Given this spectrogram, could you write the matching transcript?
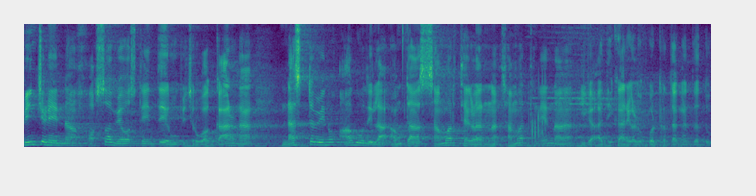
ಪಿಂಚಣಿಯನ್ನು ಹೊಸ ವ್ಯವಸ್ಥೆಯಂತೆ ರೂಪಿಸಿರುವ ಕಾರಣ ನಷ್ಟವೇನೂ ಆಗುವುದಿಲ್ಲ ಅಂತ ಸಮರ್ಥ್ಯಗಳನ್ನು ಸಮರ್ಥನೆಯನ್ನು ಈಗ ಅಧಿಕಾರಿಗಳು ಕೊಟ್ಟಿರ್ತಕ್ಕಂಥದ್ದು.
